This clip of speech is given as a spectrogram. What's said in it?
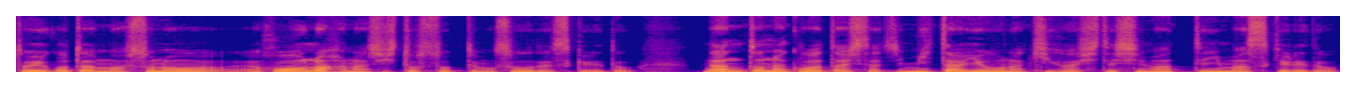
ということは、まあ、その、法の話一つとってもそうですけれど、なんとなく私たち見たような気がしてしまっていますけれど、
